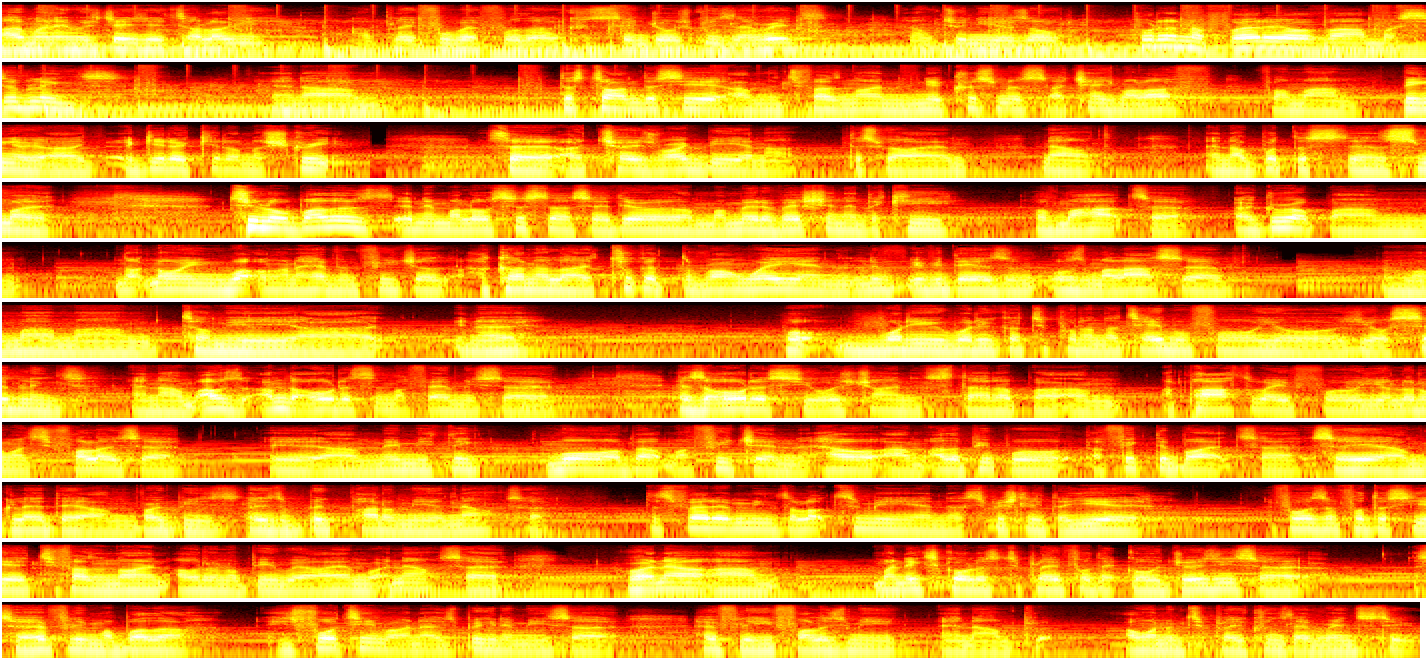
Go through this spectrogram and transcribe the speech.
Hi, my name is JJ Taulagi. I play fullback for the St George Queensland Reds, and I'm 20 years old. Put in a photo of um, my siblings, and um, this time this year, um, in 2009, near Christmas, I changed my life from um, being a, a, ghetto kid on the street. So I chose rugby, and uh, that's where I am now. And I put this, uh, this is my two little brothers and then my little sister, so they're my motivation and the key of my heart. So I grew up um, not knowing what I'm gonna have in future. I kind of like took it the wrong way and lived every day as was my last. So my mum um, told me, uh, you know, what what do you what do you got to put on the table for your your siblings? And um, I was I'm the oldest in my family, so as the oldest, you always try and start up a, um, a pathway for your little ones to follow. So it um, made me think more about my future and how um, other people are affected by it. So, so yeah, I'm glad that um, rugby plays a big part of me now. So this photo means a lot to me and especially the year. If it wasn't for this year, 2009, I would not be where I am right now. So right now, um, my next goal is to play for that gold jersey. So, so hopefully my brother, he's 14 right now, he's bigger than me. So hopefully he follows me and um, I want him to play Queensland Reds too.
